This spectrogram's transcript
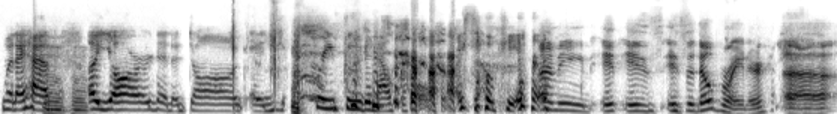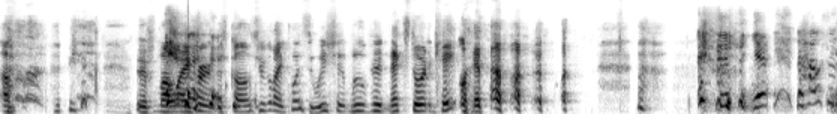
when I have mm-hmm. a yard and a dog and free food and alcohol for myself here. I mean, it is it's a no brainer. Uh, if my wife heard this call, she'd be like, "Quincy, we should move it next door to Caitlin." yeah, the house is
